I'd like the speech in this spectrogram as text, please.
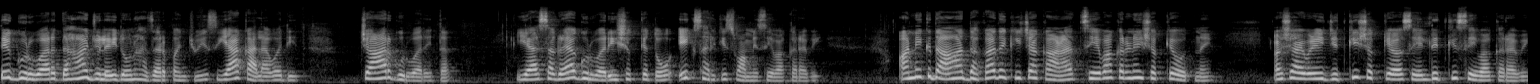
ते गुरुवार दहा जुलै दोन हजार पंचवीस या कालावधीत चार गुरुवार येतात. या सगळ्या गुरुवारी शक्यतो एकसारखी स्वामी सेवा करावी. अनेकदा धकाधकीच्या काळात सेवा करणे शक्य होत नाही. अशावेळी जितकी शक्य असेल तितकी सेवा करावी.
